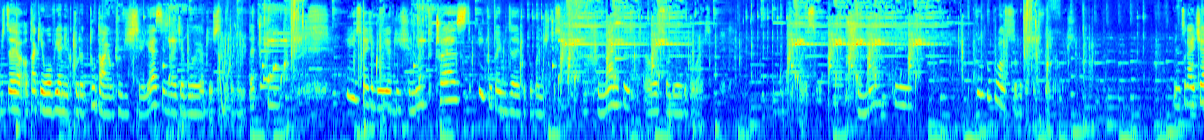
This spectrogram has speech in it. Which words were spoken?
widzę o takie łowienie, które tutaj oczywiście jest i słuchajcie, były jakieś sobie wąteczki. I słuchajcie, był jakiś loot chest i tutaj widzę, kupowaliście sobie przymenty, dałeś sobie, kupowałeś sobie. Kupowałeś i po prostu sobie tak otwierałeś. Więc słuchajcie,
